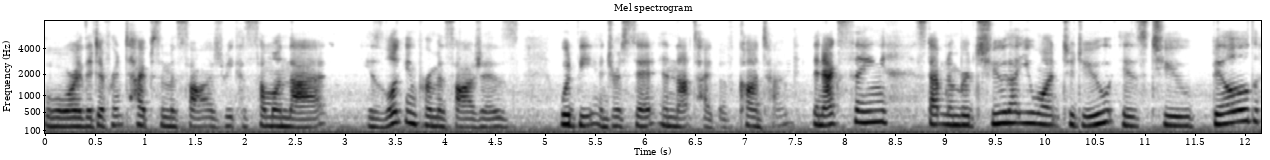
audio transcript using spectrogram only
or the different types of massage because someone that is looking for massages would be interested in that type of content. The next thing, step number two that you want to do is to build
